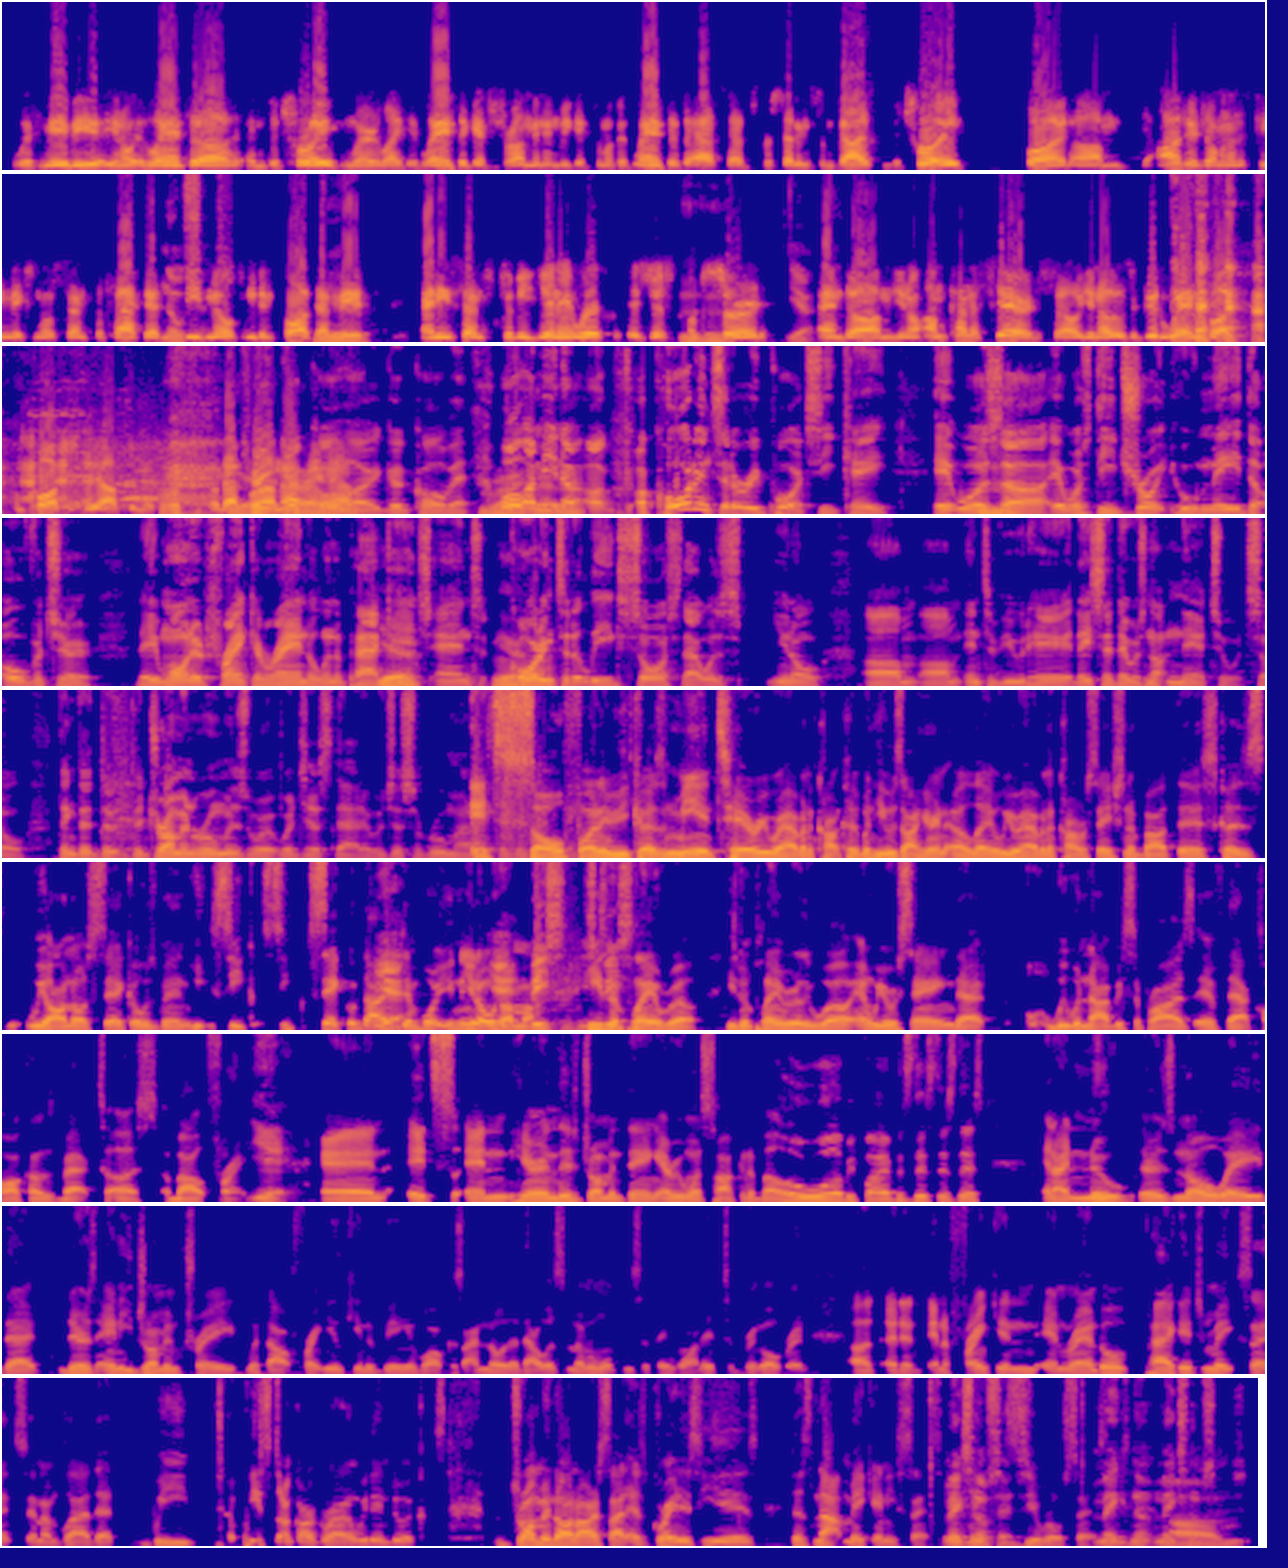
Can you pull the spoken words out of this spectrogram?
with maybe you know Atlanta and Detroit, where like Atlanta gets Drummond and we get some of Atlanta's assets for sending some guys to Detroit. But um, Andre Drummond on this team makes no sense. The fact that no Steve sense. Mills even thought that yeah. made any sense to begin it with is just mm-hmm. absurd. Yeah. And um, you know, I'm kind of scared. So you know, it was a good win, but I'm cautiously optimistic. So that's yeah, where I'm at right call, now. Right, good call, man. Right, well, I mean, right, uh, uh, according to the report, CK, It was mm-hmm. uh it was Detroit who made the overture. They wanted Frank and Randall in the package, yeah. and yeah. according to the league source that was you know um, um, interviewed here, they said there was nothing there to it. So I think that the, the Drummond rumors were, were just that. It was just a rumor. It's so funny because me and Terry were having a con because when he was out here in LA, we were having a conversation about this because we all know Seiko's been he Seiko, Seiko died yeah. boy. You, you know what yeah, I'm talking about. He's, he's been playing real. He's been playing really well, and we were saying that we would not be surprised if that call comes back to us about Frank. Yeah. And it's and hearing this Drummond thing, everyone's talking about, oh, well, I'll be fine if it's this, this, this. And I knew there's no way that there's any Drummond trade without Frank Ntilikina being involved because I know that that was the number one piece that they wanted to bring over. And uh, and, and a Frank and, and Randle package makes sense. And I'm glad that we we stuck our ground and we didn't do it because Drummond on our side, as great as he is, does not make any sense. Makes, makes no sense. Zero sense. Makes no makes um, no sense.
